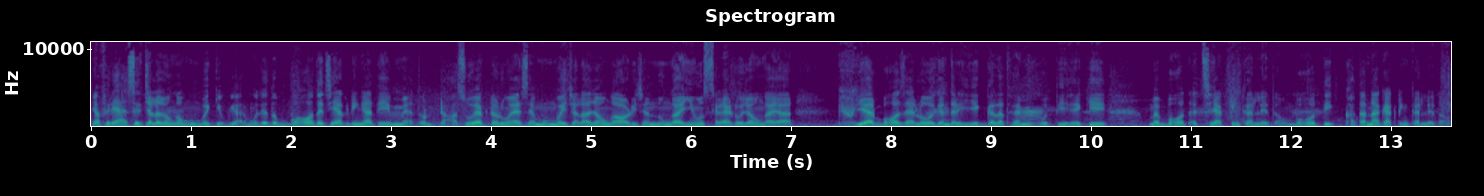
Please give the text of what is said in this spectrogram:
या फिर ऐसे चला जाऊँगा मुंबई, क्योंकि यार मुझे तो बहुत अच्छी एक्टिंग आती है। मैं तो टासू एक्टर हूँ, ऐसे मुंबई चला जाऊँगा ऑडिशन दूँगा, यूँ सेलेक्ट हो जाऊँगा यार। क्योंकि यार बहुत सारे लोगों के अंदर ये गलत फहमी होती है कि मैं बहुत अच्छी एक्टिंग कर लेता हूँ, बहुत ही खतरनाक एक्टिंग कर लेता हूँ।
